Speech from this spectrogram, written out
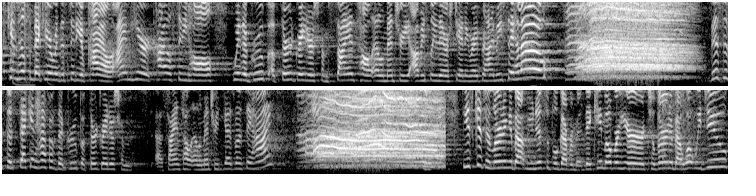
it's Kim Hilson here with the City of Kyle. I am here at Kyle City Hall with a group of third graders from Science Hall Elementary. Obviously, they're standing right behind me. Say hello. Hello. This is the second half of the group of third graders from uh, Science Hall Elementary. You guys want to say hi? Hi. These kids are learning about municipal government. They came over here to learn about what we do,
